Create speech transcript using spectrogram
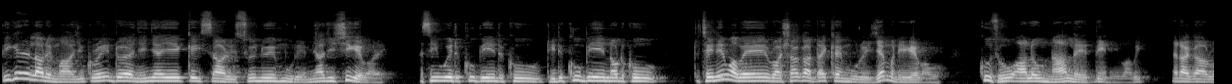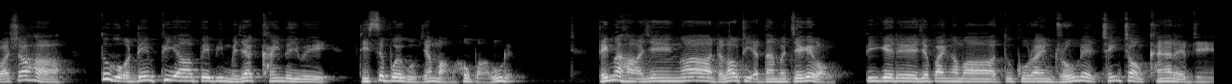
ပြီးခဲ့တဲ့လတွေမှာယူကရိန်းအတွက်ငြိမ်းချမ်းရေးကိစ္စတွေဆွေးနွေးမှုတွေအများကြီးရှိခဲ့ပါတယ်အစည်းအဝေးတစ်ခုပြီးရင်တစ်ခုဒီတစ်ခုပြီးရင်နောက်တစ်ခုတစ်ချိန်တည်းမှာပဲရုရှားကတိုက်ခိုက်မှုတွေရပ်မနေခဲ့ပါဘူးခုဆိုအားလုံးနားလည်သိနေပါပြီအဲ့ဒါကရုရှားဟာသူ့ကိုအတင်းဖိအားပေးပြီးမရက်ခိုင်းတဲ့၍ဒီစစ်ပွဲကိုရပ်မှာမဟုတ်ပါဘူးတဲ့ဒိမတ်ဟာအရင်ကဒီလောက်ထိအတန်မကျဲခဲ့ပါဘူးပြီးခဲ့တဲ့ရက်ပိုင်းကမှသူကိုယ်တိုင် drone နဲ့ချင်းချောက်ခံရတဲ့အပြင်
